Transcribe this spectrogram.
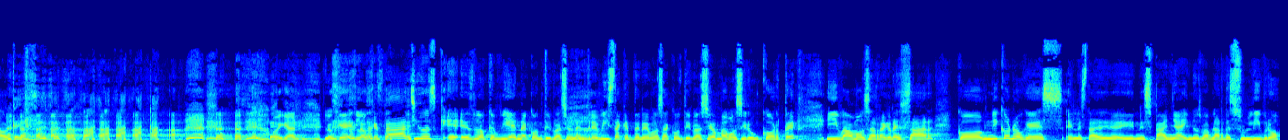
Ok. Oigan, lo que, lo que está chido es, que es lo que viene a continuación. La entrevista que tenemos a continuación. Vamos a ir un corte y vamos a regresar con Nico Nogués. Él está en España y nos va a hablar de su libro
